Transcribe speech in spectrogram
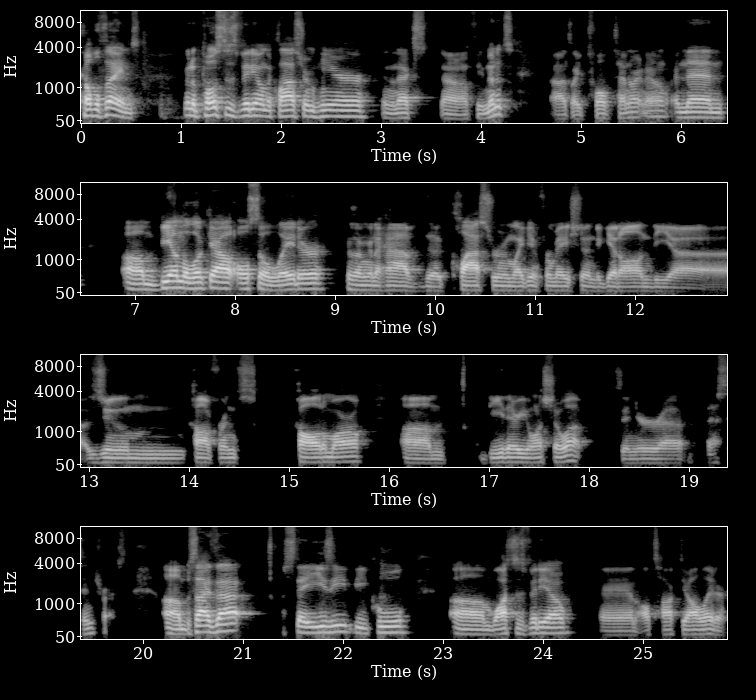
couple things. I'm going to post this video in the classroom here in the next few minutes. Uh, it's like 12:10 right now, and then um, be on the lookout also later because I'm going to have the classroom like information to get on the uh, Zoom conference call tomorrow. Um, be there. You want to show up. It's in your uh, best interest. Um, besides that, stay easy, be cool, um, watch this video, and I'll talk to y'all later.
